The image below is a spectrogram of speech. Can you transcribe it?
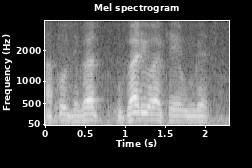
આખું જગત ઉઘાડ્યું હોય કે ઊંઘે છે.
